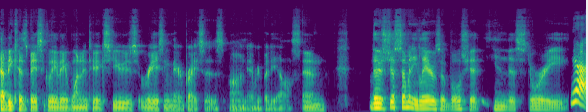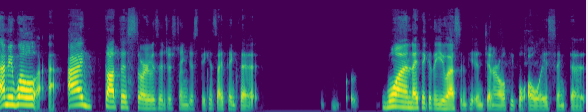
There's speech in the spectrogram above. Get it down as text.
Yeah, because basically they wanted to excuse raising their prices on everybody else and there's just so many layers of bullshit in this story Yeah, I mean, well, I- I thought this story was interesting just because I think that one, I think in the U.S. and in general, people always think that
